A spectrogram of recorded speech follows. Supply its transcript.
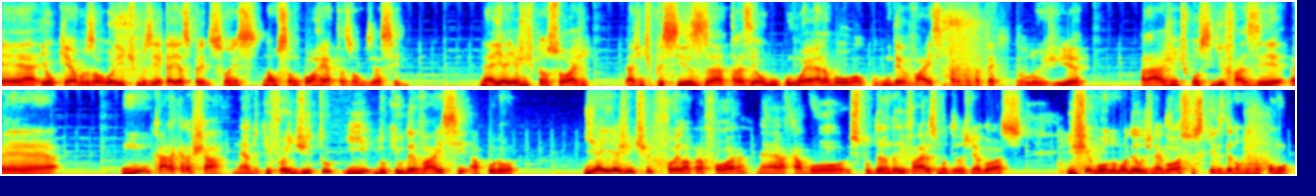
é, eu quebro os algoritmos e aí as predições não são corretas, vamos dizer assim. Né? E aí a gente pensou, a gente, a gente precisa trazer algum wearable, algum device para dentro da tecnologia para a gente conseguir fazer é, um cara crachá, né, do que foi dito e do que o device apurou. E aí a gente foi lá para fora, né, acabou estudando aí vários modelos de negócios e chegou no modelo de negócios que eles denominam como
